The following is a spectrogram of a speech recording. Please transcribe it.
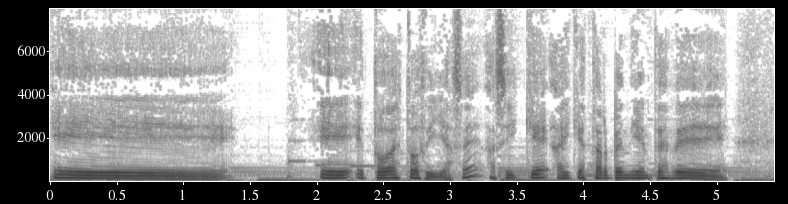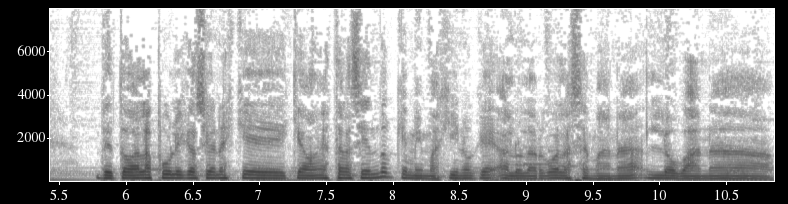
eh, eh, todos estos días. Así que hay que estar pendientes de, de todas las publicaciones que, que, van a estar haciendo, que me imagino que a lo largo de la semana lo van a...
